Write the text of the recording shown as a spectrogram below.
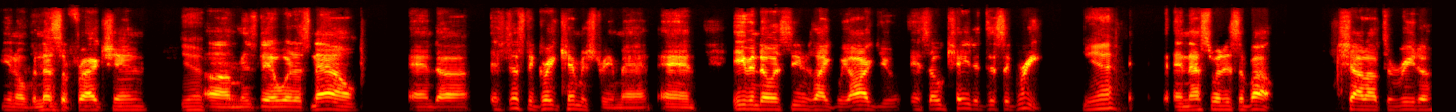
You know, Vanessa yeah. Fraction, yeah, um, is there with us now, and uh, it's just a great chemistry, man. And even though it seems like we argue, it's okay to disagree. Yeah. And that's what it's about. Shout out to Rita.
